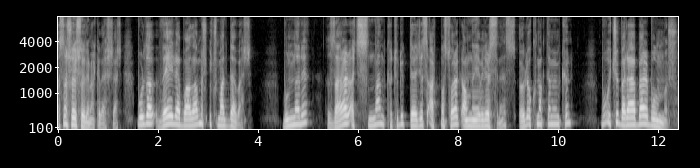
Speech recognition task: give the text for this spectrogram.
aslında şöyle söyleyeyim arkadaşlar. Burada V ile bağlanmış üç madde var. Bunları zarar açısından kötülük derecesi artması olarak anlayabilirsiniz. Öyle okumak da mümkün. Bu üçü beraber bulunur.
